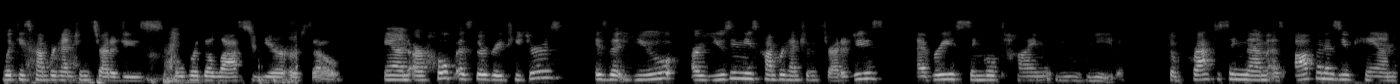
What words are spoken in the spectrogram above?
with these comprehension strategies over the last year or so. And our hope as third grade teachers is that you are using these comprehension strategies every single time you read. So practicing them as often as you can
